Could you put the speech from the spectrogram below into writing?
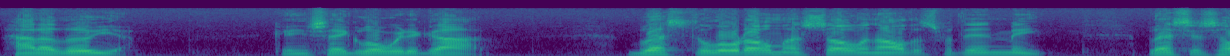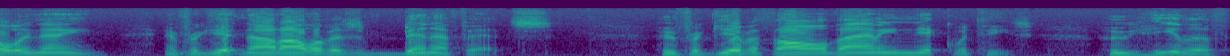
Hallelujah. Can you say glory to God? Bless the Lord, O my soul, and all that's within me. Bless his holy name, and forget not all of his benefits, who forgiveth all thine iniquities, who healeth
